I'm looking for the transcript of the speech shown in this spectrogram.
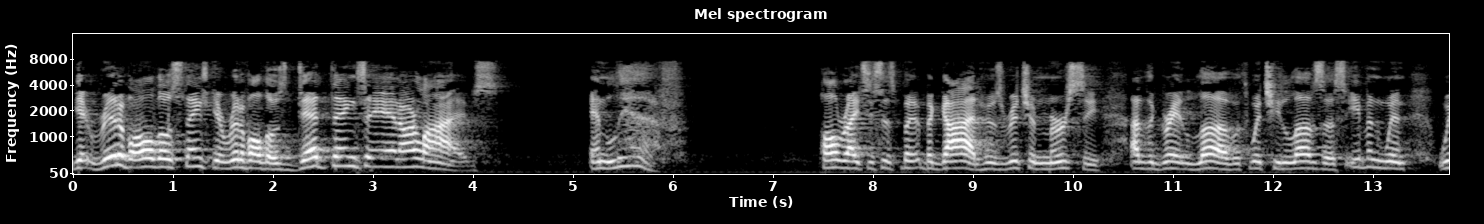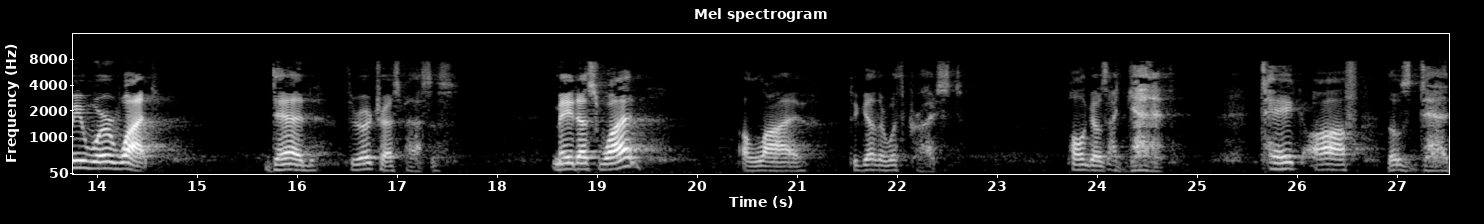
get rid of all those things, get rid of all those dead things in our lives, and live. Paul writes, he says, but, but God, who's rich in mercy, out of the great love with which he loves us, even when we were what? Dead through our trespasses. Made us what? Alive together with Christ. Paul goes, I get it. Take off those dead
